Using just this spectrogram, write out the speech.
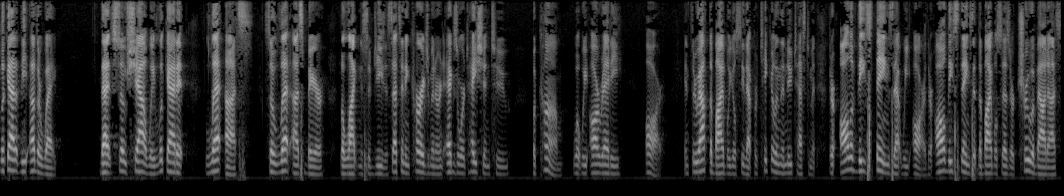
Look at it the other way. That so shall we. Look at it, let us. So let us bear the likeness of Jesus. That's an encouragement or an exhortation to become what we already are. And throughout the Bible, you'll see that, particularly in the New Testament. There are all of these things that we are. There are all these things that the Bible says are true about us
